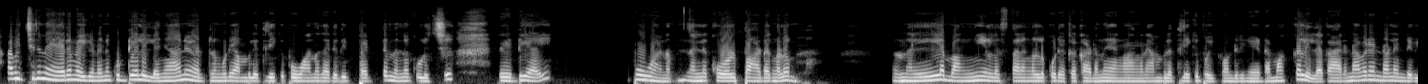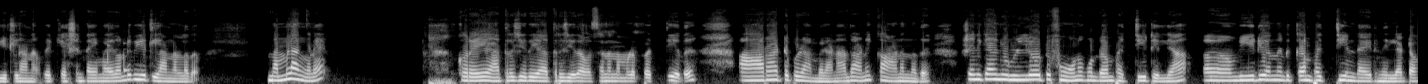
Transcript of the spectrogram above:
അപ്പം ഇച്ചിരി നേരം വൈകുന്നതിന് കുട്ടികളില്ല. ഞാനും ഏട്ടനും കൂടി അമ്പലത്തിലേക്ക് പോകാമെന്ന് കരുതി പെട്ടെന്ന് തന്നെ കുളിച്ച് റെഡിയായി പോവാണ്. നല്ല കോൾപ്പാടങ്ങളും നല്ല ഭംഗിയുള്ള സ്ഥലങ്ങളിൽ കൂടിയൊക്കെ കടന്ന് ഞങ്ങൾ അങ്ങനെ അമ്പലത്തിലേക്ക് പോയിക്കൊണ്ടിരിക്കുക കേട്ടോ. മക്കളില്ല. കാരണം അവർ രണ്ടാളും എന്റെ വീട്ടിലാണ്. വെക്കേഷൻ ടൈം ആയതുകൊണ്ട് വീട്ടിലാണുള്ളത്. നമ്മളങ്ങനെ കുറേ യാത്ര ചെയ്ത് യാത്ര ചെയ്ത് അവസാനം നമ്മളിപ്പോൾ എത്തിയത് ആറാട്ടുപുഴ അമ്പലമാണ്. അതാണ് കാണുന്നത്. പക്ഷെ എനിക്ക് അതിന്റെ ഉള്ളിലോട്ട് ഫോൺ കൊണ്ടുപോകാൻ പറ്റിയിട്ടില്ല. വീഡിയോ ഒന്നും എടുക്കാൻ പറ്റിയിട്ടുണ്ടായിരുന്നില്ല കേട്ടോ.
